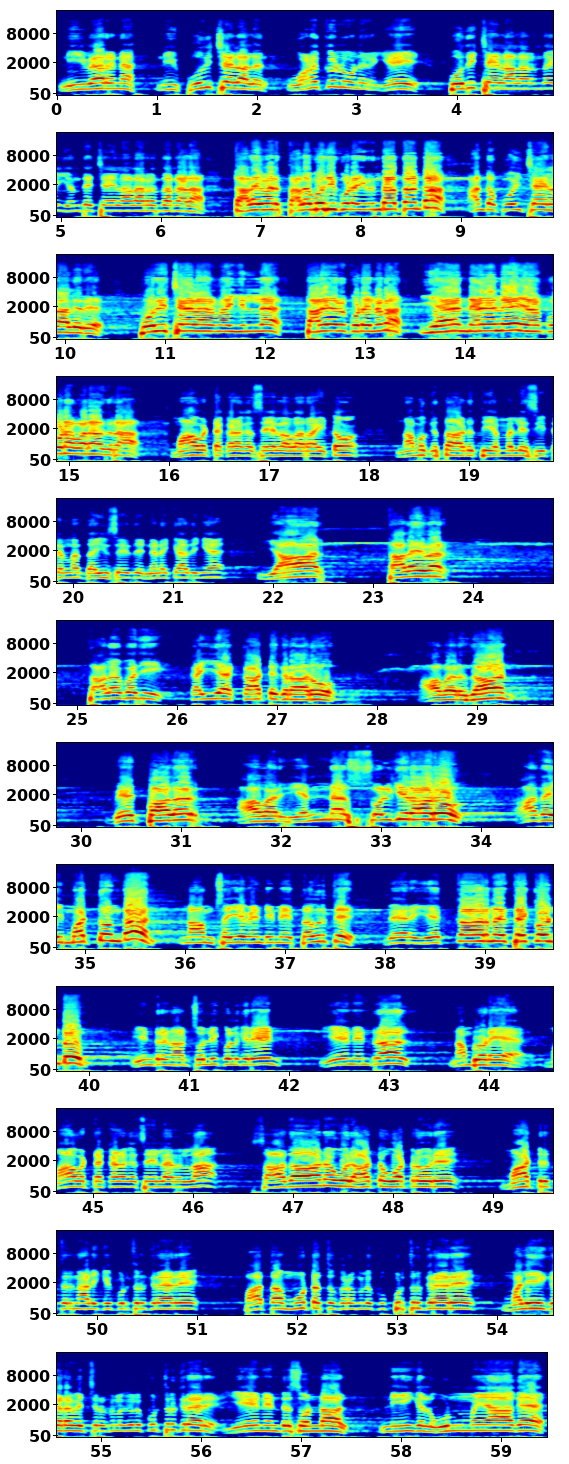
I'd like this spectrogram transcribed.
நீ வேற என்ன? நீ பொதுச் செயலாளர். உனக்குன்னு ஒன்று ஏய் பொதுச் செயலாளர் இருந்தா எந்த செயலாளர் இருந்தாடா தலைவர் தளபதி கூட இருந்தா தான்டா அந்த பொதுச் செயலாளர். பொதுச் செயலாளர்னா இல்லை தலைவர் கூட இல்லைன்னா என் நிழலே என் கூட வராதுடா. மாவட்ட கழக செயலாளர் ஆயிட்டோம். நமக்கு தான் அடுத்து எம்எல்ஏ சீட்டெல்லாம் தயவு செய்து நினைக்காதீங்க. யார் தலைவர் தளபதி கையை காட்டுகிறாரோ அவர்தான் வேட்பாளர் அவர் என்ன சொல்கிறாரோ அதை மட்டும்தான் நாம் செய்ய வேண்டுமே தவிர்த்து வேற எக்காரணத்தை கொண்டும் இன்று நான் சொல்லிக் கொள்கிறேன். ஏனென்றால் நம்மளுடைய மாவட்ட கழக செயலர் எல்லாம் சாதாரண ஒரு ஆட்டோ ஓட்டுறவர் மாற்றுத்திறனாளிக்கு கொடுத்துருக்கிறாரு பார்த்தா மூட்டை தூக்குறவங்களுக்கு கொடுத்துருக்கிறாரு மளிகை கடை வச்சிருக்கிறவங்களுக்கு கொடுத்துருக்கிறாரு. ஏன் என்று சொன்னால் நீங்கள் உண்மையாக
